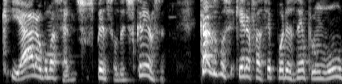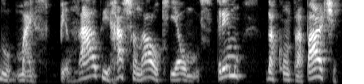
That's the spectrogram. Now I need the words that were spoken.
criar alguma certa suspensão da descrença. Caso você queira fazer, por exemplo, um mundo mais pesado e racional, que é o extremo da contraparte,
